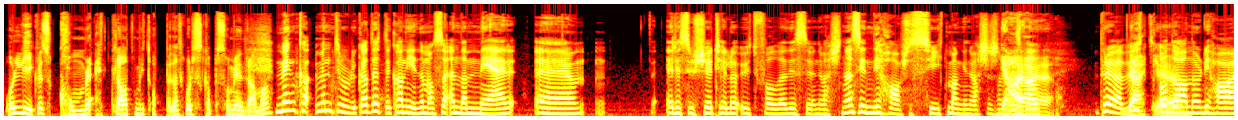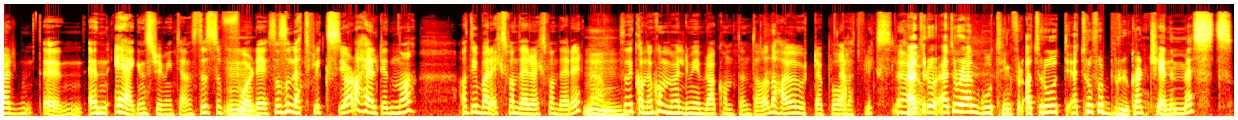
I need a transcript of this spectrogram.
og likevel så kommer det et eller annet midt oppi der som skaper så mye drama. Men, men tror du ikke at dette kan gi dem også enda mer eh, ressurser til å utfolde disse universene, siden de har så sykt mange universer som de skal ja, Det er ut? ikke- Og da når de har eh, en egen streamingtjeneste, så får Mm. de Sånn som Netflix gjør da hele tiden nå. At de bare ekspanderer og ekspanderer. Mm. Så det kan jo komme veldig mye bra content av det. Det har jo gjort det på Ja. Netflix. Ja. Jeg, tror, jeg tror det er en god ting for Jeg tror, jeg tror forbrukeren tjener mest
